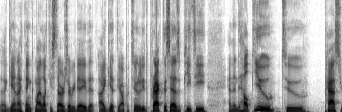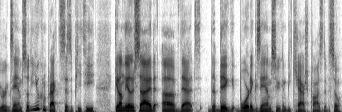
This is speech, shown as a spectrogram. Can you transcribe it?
again, I thank my lucky stars every day that I get the opportunity to practice as a PT and then to help you to pass your exam so that you can practice as a PT, get on the other side of that, the big board exam, so you can be cash positive. So,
